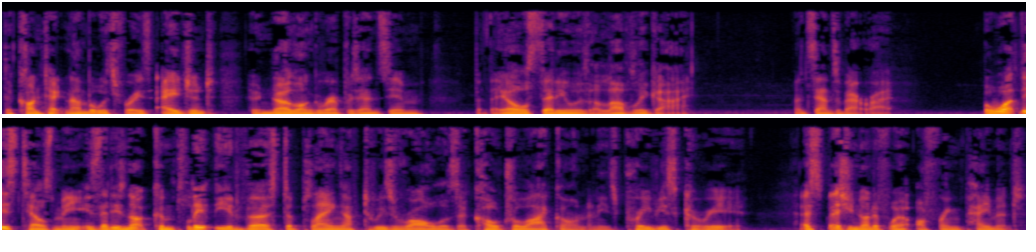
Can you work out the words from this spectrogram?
the contact number was for his agent, who no longer represents him, but they all said he was a lovely guy. That sounds about right. But what this tells me is that he's not completely adverse to playing up to his role as a cultural icon in his previous career, especially not if we're offering payment.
